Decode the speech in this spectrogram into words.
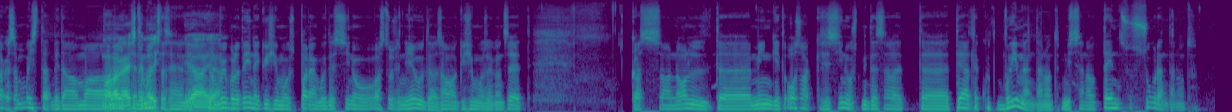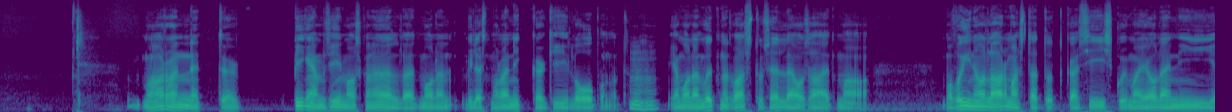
aga sa mõistad, mida ma, ma väga hästi mõtlesin, no võib-olla teine küsimus, parem, kuidas sinu vastuseni jõuda sama küsimusega on see, et kas on olnud äh, mingeid osakesi sinust, mida sa oled äh, teadlikult võimendanud, mis on autentsust suurendanud? ma arvan, et äh, pigem siin ma oskan öelda, et ma olen, millest ma olen ikkagi loobunud mm. -hmm. ja ma olen võtnud vastu selle osa, et ma, ma võin olla armastatud ka siis, kui ma ei ole nii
